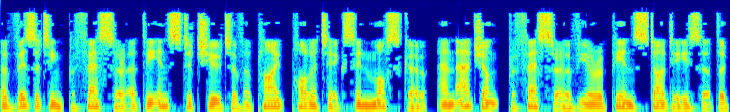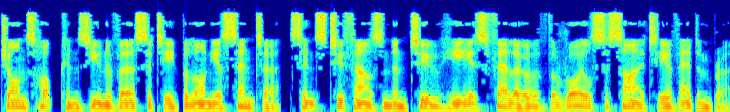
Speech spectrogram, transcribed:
a visiting professor at the Institute of Applied Politics in Moscow, and adjunct professor of European Studies at the Johns Hopkins University Bologna Centre. Since 2002 he is Fellow of the Royal Society of Edinburgh.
